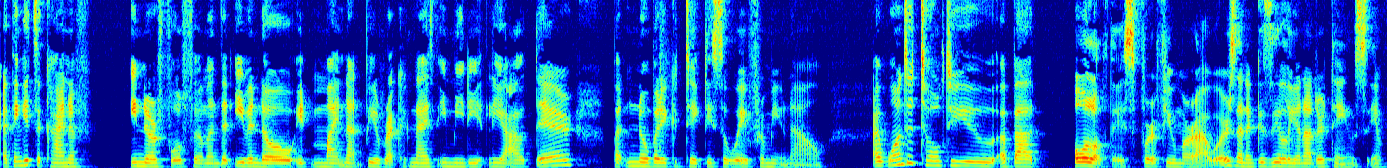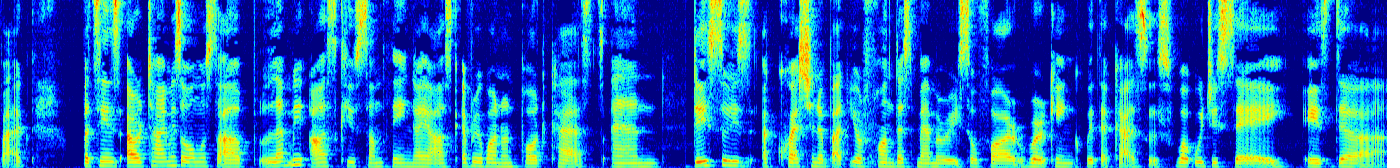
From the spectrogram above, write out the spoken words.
I think it's a kind of inner fulfillment that even though it might not be recognized immediately out there, but nobody could take this away from you now. I want to talk to you about all of this for a few more hours and a gazillion other things, in fact. But since our time is almost up, let me ask you something I ask everyone on podcasts. And this is a question about your fondest memory so far working with Acasus. What would you say is the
